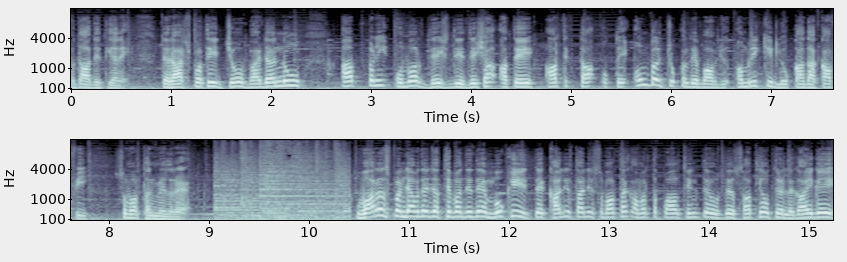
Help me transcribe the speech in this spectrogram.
ਵਧਾ ਦਿੱਤੀਆਂ ਨੇ ਤੇ ਰਾਸ਼ਟਰਪਤੀ ਜੋ ਬਾਈਡਨ ਨੂੰ ਆਪਣੀ ਉਮਰ, ਦੇਸ਼ ਦੀ ਦਿਸ਼ਾ ਅਤੇ ਆਰਥਿਕਤਾ ਉੱਤੇ ਉਂਗਲ ਚੁੱਕਣ ਦੇ ਬਾਵਜੂਦ ਅਮਰੀਕੀ ਲੋਕਾਂ ਦਾ ਕਾਫੀ ਸਮਰਥਨ ਮਿਲ ਰਿਹਾ ਹੈ। ਵਾਰਸ ਪੰਜਾਬ ਦੇ ਜਥੇਬੰਦੀ ਦੇ ਮੁਖੀ ਤੇ ਖਾਲਿਸਤਾਨੀ ਸਮਰਥਕ ਅਮਰਤਪਾਲ ਸਿੰਘ ਤੇ ਉਸਦੇ ਸਾਥੀਆਂ ਉੱਤੇ ਲਗਾਏ ਗਏ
